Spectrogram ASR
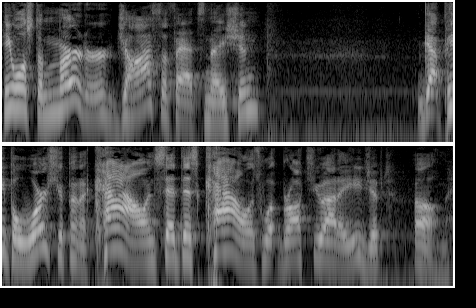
He wants to murder Jehoshaphat's nation. Got people worshiping a cow and said, This cow is what brought you out of Egypt. Oh, man.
